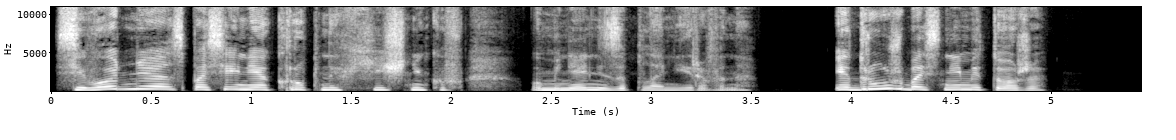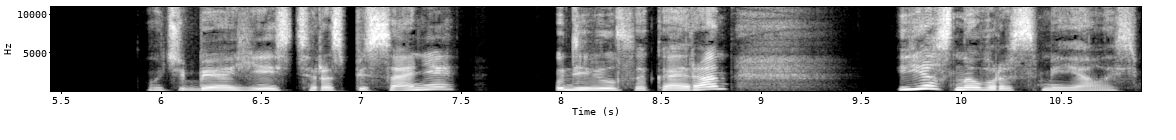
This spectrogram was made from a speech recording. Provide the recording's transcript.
«Сегодня спасение крупных хищников у меня не запланировано. И дружба с ними тоже». «У тебя есть расписание?» — удивился Кайран, я снова рассмеялась.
